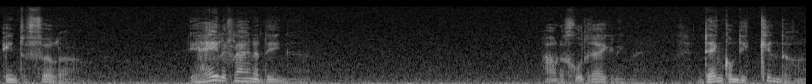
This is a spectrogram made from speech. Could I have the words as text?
in te vullen. Die hele kleine dingen. Hou er goed rekening mee. Denk om die kinderen.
